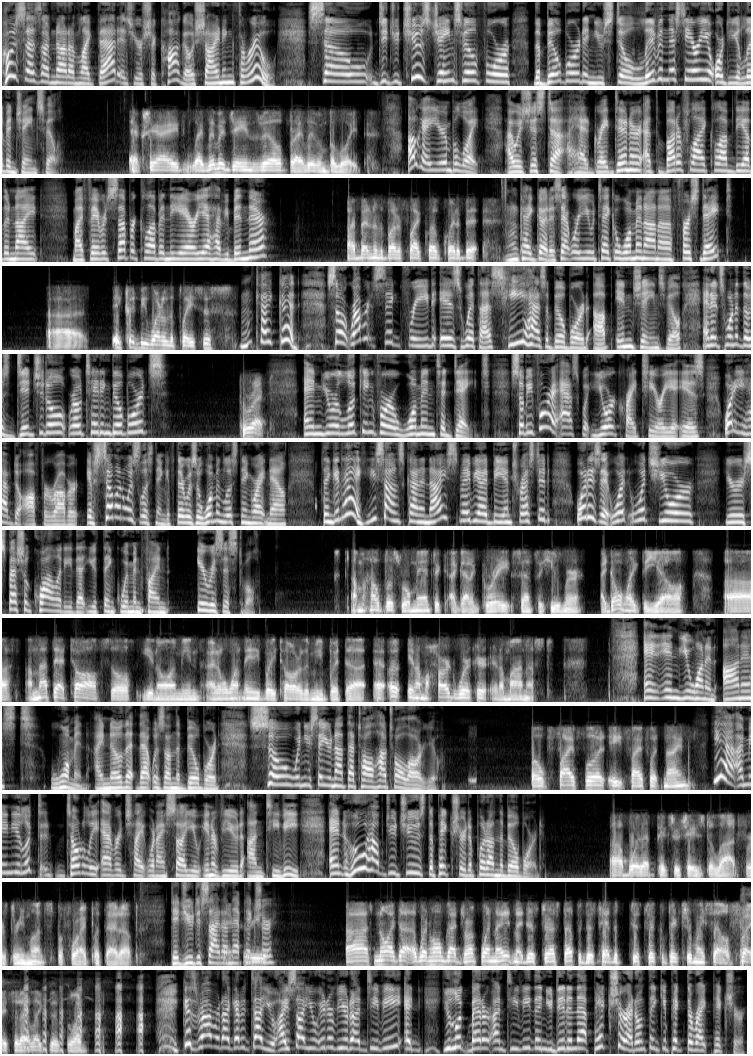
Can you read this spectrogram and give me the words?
"Who says I'm not?" I'm like, "That is your Chicago shining through." So, did you choose Janesville for the billboard, and you still live in this area, or do you live in Janesville? Actually, I I live in Janesville, but I live in Beloit. Okay, you're in Beloit. I was just uh, I had a great dinner at the Butterfly Club the other night. My favorite supper club in the area. Have you been there? I've been to the Butterfly Club quite a bit. Okay, good. Is that where you would take a woman on a first date? Uh, it could be one of the places. Okay, good. So Robert Siegfried is with us. He has a billboard up in Janesville, and it's one of those digital rotating billboards. Correct. And you're looking for a woman to date. So before I ask what your criteria is, what do you have to offer, Robert? If someone was listening, if there was a woman listening right now thinking, "Hey, he sounds kind of nice, maybe I'd be interested." What is it? What what's your your special quality that you think women find irresistible? I'm a helpless romantic. I got a great sense of humor. I don't like to yell. Uh, I'm not that tall, so you know, I mean, I don't want anybody taller than me. But uh, uh, and I'm a hard worker and I'm honest. And and you want an honest woman. I know that that was on the billboard. So when you say you're not that tall, how tall are you? Oh, five foot eight, five foot nine. Yeah, I mean, you looked totally average height when I saw you interviewed on TV. And who helped you choose the picture to put on the billboard? Uh, boy, that picture changed a lot for three months before I put that up. Did you decide on that picture? Uh, no, I got I went home, got drunk one night, and I just dressed up and just had to just took a picture myself. I said I like this one. Because Robert, I got to tell you, I saw you interviewed on TV, and you look better on TV than you did in that picture. I don't think you picked the right picture.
